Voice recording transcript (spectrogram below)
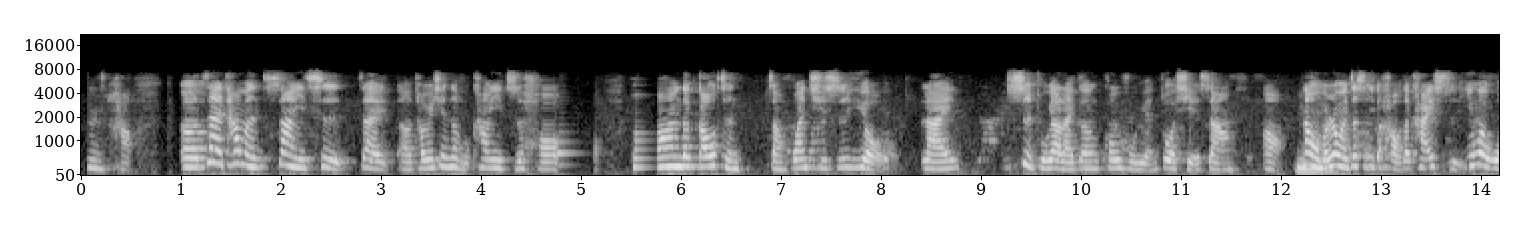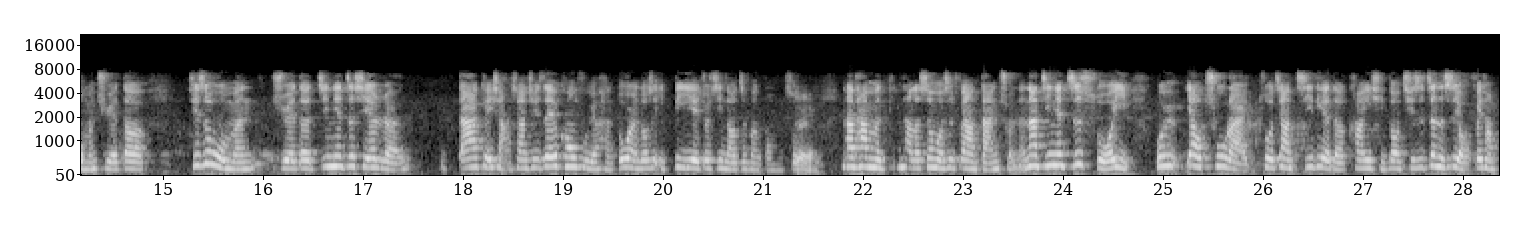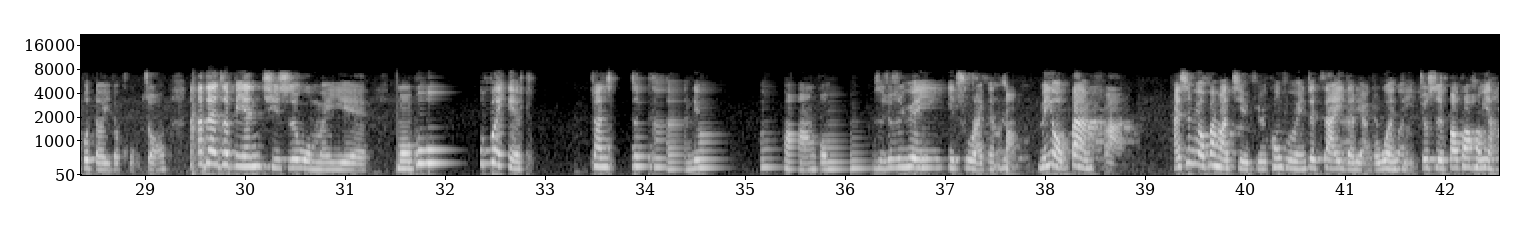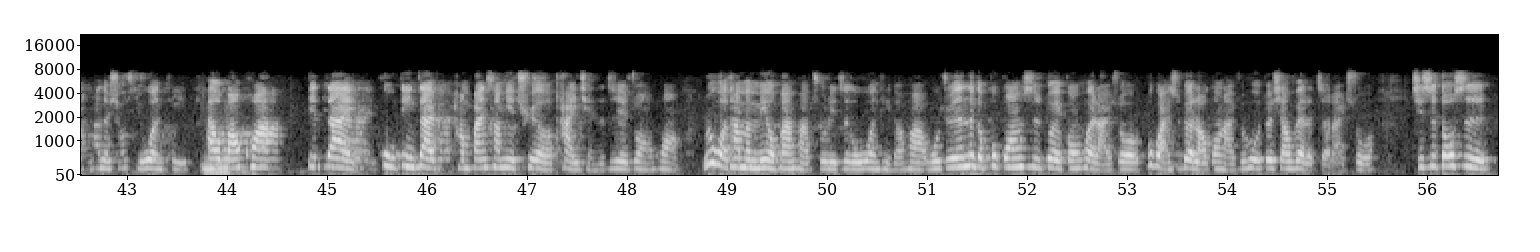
嗯，好，呃，在他们上一次在呃桃园县政府抗议之后，华航的高层长官其实有来试图要来跟空服员做协商。哦，那我们认为这是一个好的开始，因为我们觉得，其实我们觉得今天这些人，大家可以想象，其实这些空服员很多人都是一毕业就进到这份工作，对，那他们平常的生活是非常单纯的。那今天之所以会要出来做这样激烈的抗议行动，其实真的是有非常不得已的苦衷。那在这边，其实我们也某部分也算是肯定航空公司就是愿意出来跟上，没有办法。还是没有办法解决空服员最在意的两个问题，就是包括红眼航班的休息问题，还有包括现在固定在航班上面缺额派遣的这些状况。如果他们没有办法处理这个问题的话，我觉得那个不光是对工会来说，不管是对劳工来说，或者对消费者来说，其实都是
